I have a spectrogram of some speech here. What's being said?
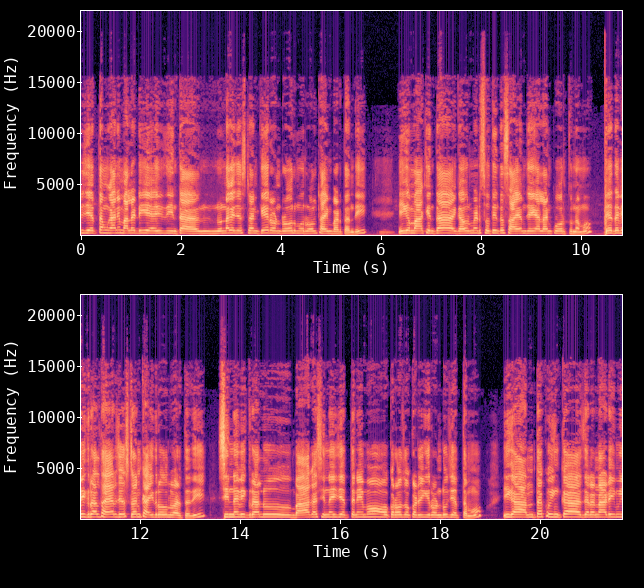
చేస్తాం కానీ మళ్ళీ డి ఇది ఇంత నున్నగా చేయడానికే రెండు రోజులు మూడు రోజులు టైం పడుతుంది. ఇక మాకింత గవర్నమెంట్ సూతి ఇంత సాయం చేయాలని కోరుతున్నాము. పెద్ద విగ్రహాలు తయారు చేయడానికి ఐదు రోజులు పడుతుంది. చిన్న విగ్రహాలు బాగా చిన్నవి చేస్తేనేమో ఒక రోజు ఒకటి రెండు చేస్తాము. ఇక అంతకు ఇంకా జర నాడి మీ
